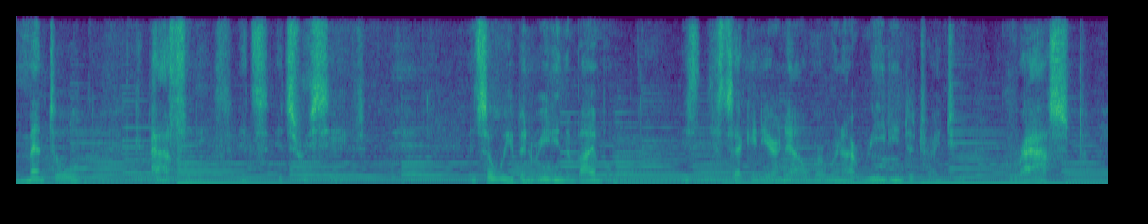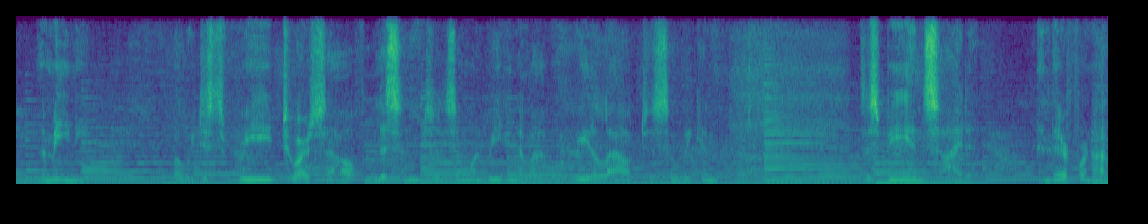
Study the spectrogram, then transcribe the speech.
mental capacities. It's, it's received. And so we've been reading the Bible this the second year now where we're not reading to try to grasp the meaning but we just read to ourselves, listen to someone reading the Bible, read aloud, just so we can just be inside it, and therefore not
